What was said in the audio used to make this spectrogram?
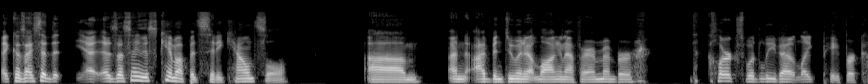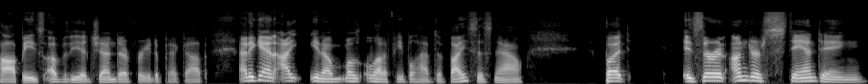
Because I said that, as I was saying, this came up at city council. Um, and I've been doing it long enough. I remember the clerks would leave out like paper copies of the agenda for you to pick up. And again, I, you know, most, a lot of people have devices now but is there an understanding,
